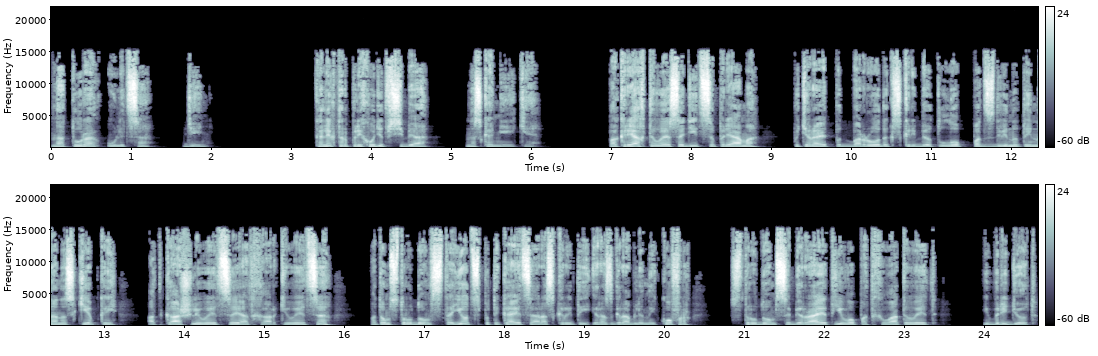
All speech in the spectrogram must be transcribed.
Натура, улица, день. Коллектор приходит в себя на скамейке. Покряхтывая, садится прямо, потирает подбородок, скребет лоб под сдвинутой на нос кепкой, откашливается и отхаркивается — Потом с трудом встает, спотыкается о раскрытый и разграбленный кофр, с трудом собирает его, подхватывает и бредет,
